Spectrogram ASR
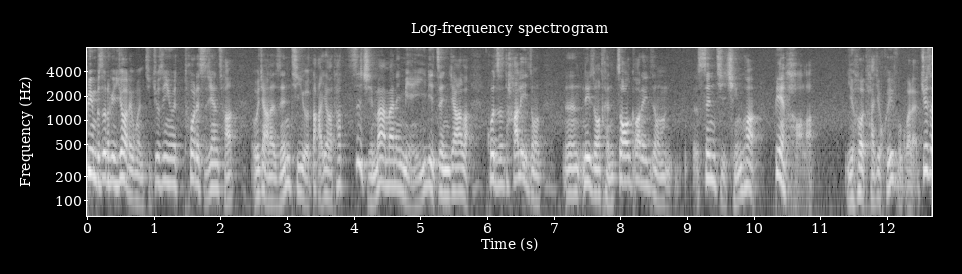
并不是那个药的问题，就是因为拖的时间长。我讲了，人体有大药，他自己慢慢的免疫力增加了，或者是他那种嗯那种很糟糕的一种身体情况变好了。以后他就恢复过来，就是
